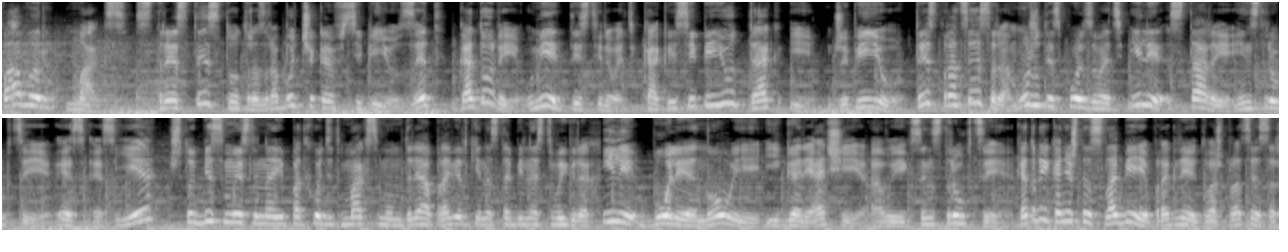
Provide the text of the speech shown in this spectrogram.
Power Max – стресс-тест от разработчиков CPU Z, который умеет тестировать как и CPU, так и GPU. Тест процессора может использовать или старые инструкции SSE, что бессмысленно и подходит максимум для проверки на стабильность в играх, или более новые и горячие AVX инструкции, которые, конечно, слабее прогреют ваш процессор,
